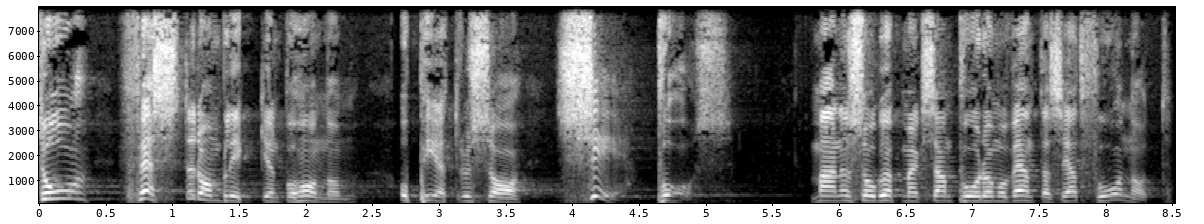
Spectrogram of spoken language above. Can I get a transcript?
Då fäste de blicken på honom och Petrus sa, se på oss. Mannen såg uppmärksamt på dem och väntade sig att få något.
